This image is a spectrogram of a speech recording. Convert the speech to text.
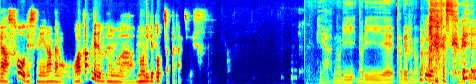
いや、そうですね。なんだろう。分かってる部分はノリで取っちゃった感じです。いや、ノリ、ノリで取れるのが すごい。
